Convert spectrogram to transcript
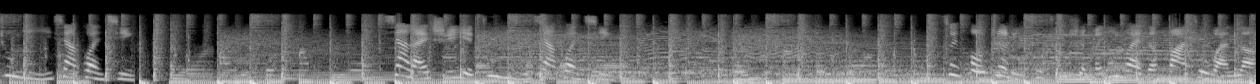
注意一下惯性，下来时也注意一下惯性。最后这里不出什么意外的话就完了。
